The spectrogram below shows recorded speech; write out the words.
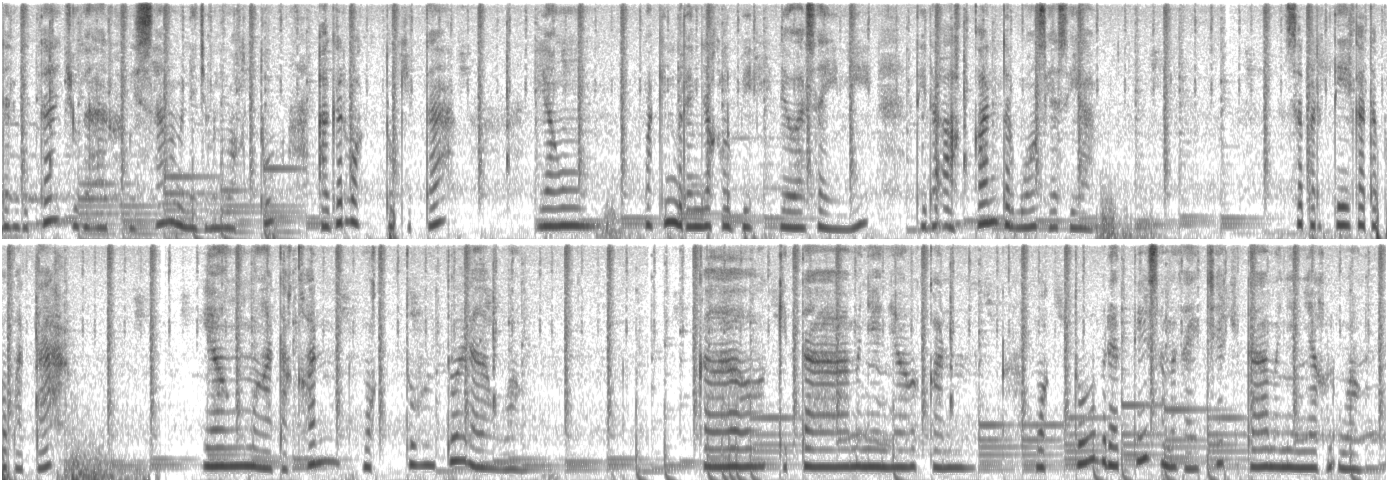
dan kita juga harus bisa memanajemen waktu agar waktu kita yang makin beranjak lebih dewasa ini tidak akan terbuang sia-sia. Seperti kata pepatah yang mengatakan waktu itu adalah uang. Kalau kita menyanyiakan waktu berarti sama saja kita menyanyiakan uang.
